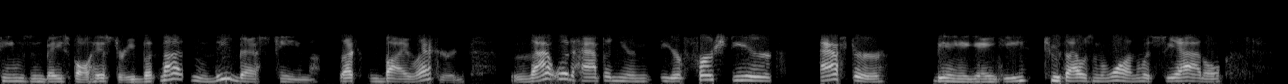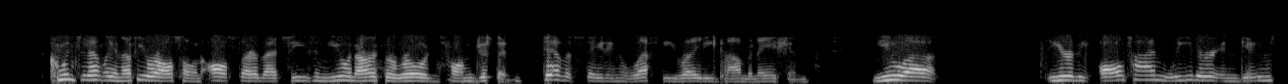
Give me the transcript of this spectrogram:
teams in baseball history, but not the best team rec- by record. That would happen your your first year after being a Yankee, 2001 with Seattle. Coincidentally enough, you were also an All Star that season. You and Arthur Rhodes formed just a devastating lefty righty combination. You uh, you're the all time leader in games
